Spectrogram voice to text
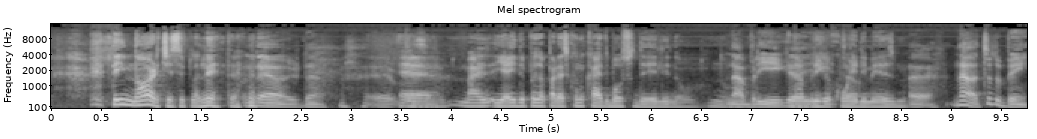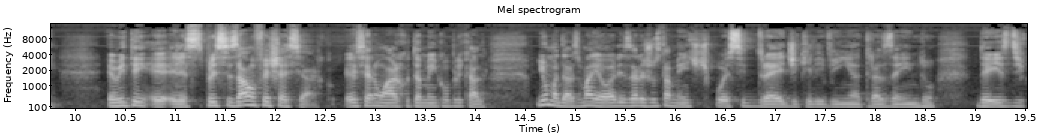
Tem norte esse planeta? Não, não. É, É, bizarro. mas, e aí depois aparece quando cai do bolso dele no, no- na briga. na briga com tal. ele mesmo. É. Não, tudo bem. Eu entendi. Eles precisavam fechar esse arco. Esse era um arco também complicado. E uma das maiores era justamente tipo esse dread que ele vinha trazendo desde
